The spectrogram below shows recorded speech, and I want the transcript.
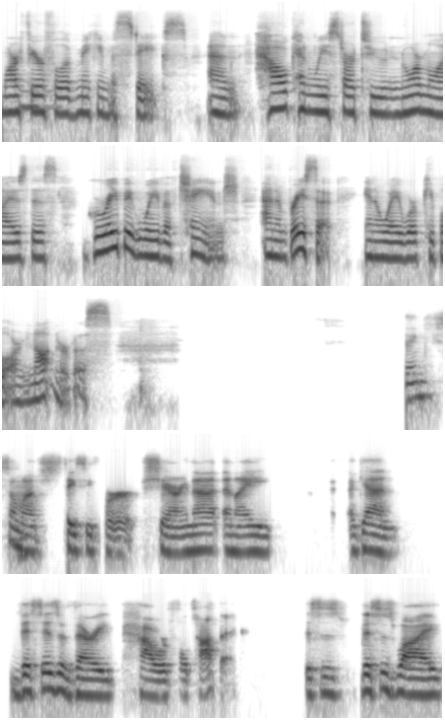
more mm-hmm. fearful of making mistakes. And how can we start to normalize this great big wave of change and embrace it in a way where people are not nervous? Thank you so much, Stacy, for sharing that. And I, again, this is a very powerful topic. This is this is why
